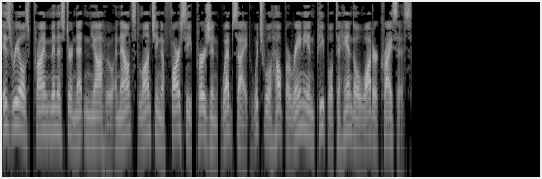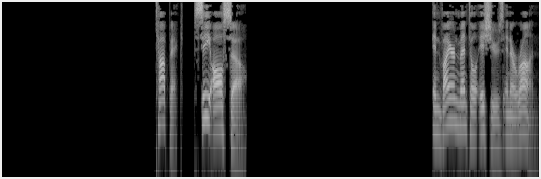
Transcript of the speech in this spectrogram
Israel's Prime Minister Netanyahu announced launching a Farsi Persian website which will help Iranian people to handle water crisis. Topic. See also Environmental issues in Iran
